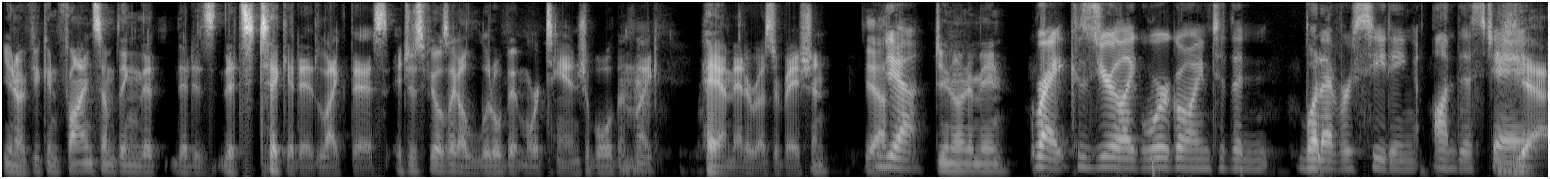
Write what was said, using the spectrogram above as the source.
you know if you can find something that that is that's ticketed like this it just feels like a little bit more tangible than Mhm. like hey i made a reservation yeah. yeah. do you know what i mean Right. Because you're like, we're going to the whatever seating on this day yeah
